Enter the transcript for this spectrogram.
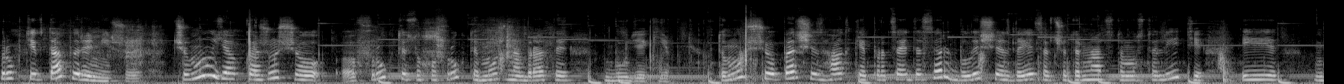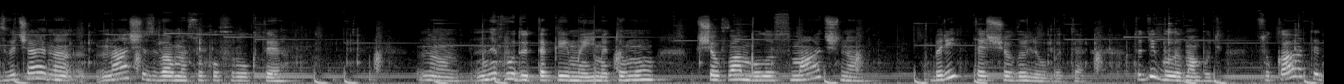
фруктів та перемішую. Чому я кажу, що фрукти, сухофрукти можна брати будь-які? Тому що перші згадки про цей десерт були ще, здається, в 14 столітті. І, звичайно, наші з вами сухофрукти ну, не будуть такими. Тому, щоб вам було смачно, беріть те, що ви любите. Тоді були, мабуть, цукати,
